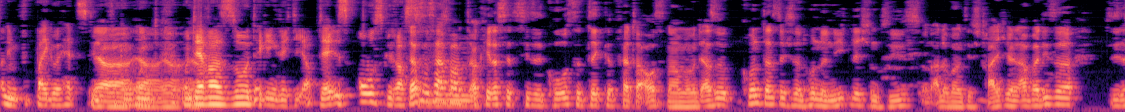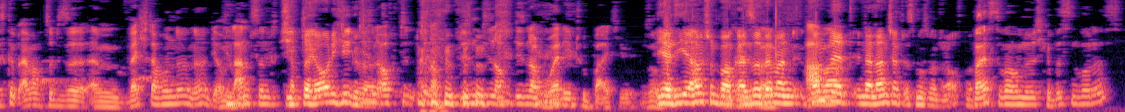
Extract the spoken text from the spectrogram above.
an ihm vorbeigehetzt, den ja, ja, Hund. Ja, und der war so, der ging richtig ab. Der ist ausgerastet. Das ist einfach, okay, das ist jetzt diese große, dicke, fette Ausnahme. Und also grundsätzlich sind Hunde niedlich und süß und alle wollen sich streicheln, aber diese es gibt einfach so diese ähm, Wächterhunde, ne, die am Land sind. Die, ich hab da ja auch nicht die, die sind auch, die, genau, die sind, die sind auch, die sind auch ready to bite you. So. Ja, die haben schon Bock. Also wenn man komplett Aber in der Landschaft ist, muss man schon aufpassen. Weißt du, warum du nicht gebissen wurdest?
